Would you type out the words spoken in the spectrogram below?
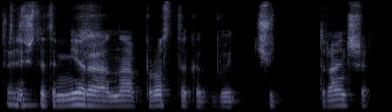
То, То есть, что эта мера, она просто как бы чуть раньше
